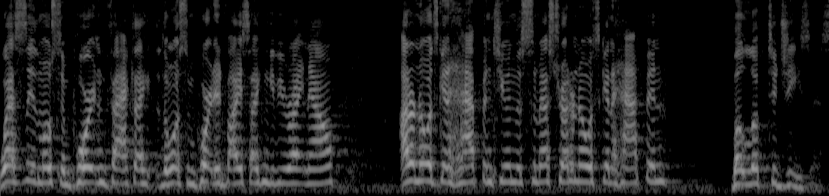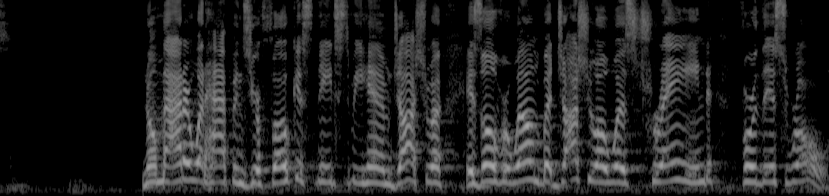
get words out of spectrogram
Wesley, the most important fact, I, the most important advice I can give you right now I don't know what's going to happen to you in the semester. I don't know what's going to happen, but look to Jesus. No matter what happens, your focus needs to be Him. Joshua is overwhelmed, but Joshua was trained for this role.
